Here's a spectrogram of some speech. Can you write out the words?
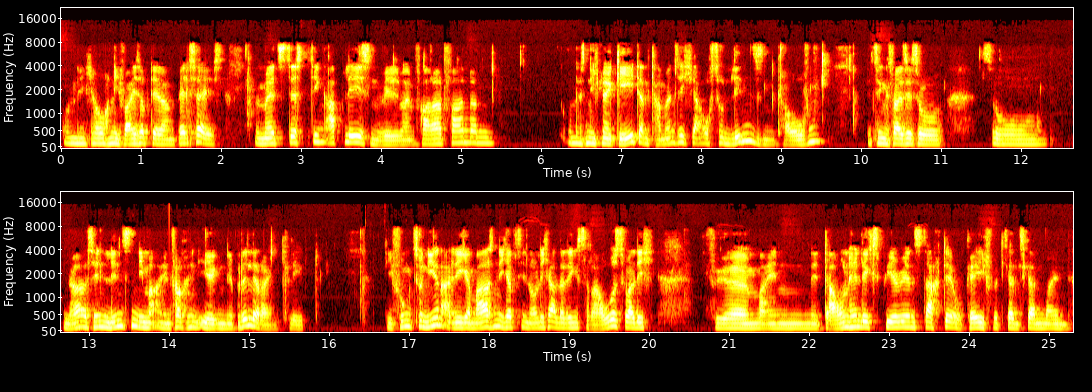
Und ich auch nicht weiß, ob der dann besser ist. Wenn man jetzt das Ding ablesen will beim Fahrradfahren dann, und es nicht mehr geht, dann kann man sich ja auch so Linsen kaufen, beziehungsweise so, so ja, sind Linsen, die man einfach in irgendeine Brille reinklebt. Die funktionieren einigermaßen. Ich habe sie neulich allerdings raus, weil ich für meine Downhill Experience dachte, okay, ich würde ganz gern mein,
